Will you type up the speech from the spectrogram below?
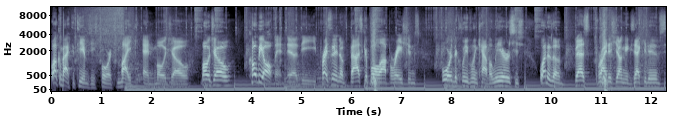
Welcome back to TMZ Sports, Mike and Mojo. Mojo, Koby Altman, uh, the president of basketball operations for the Cleveland Cavaliers. He's one of the best, brightest young executives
